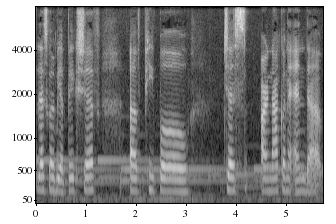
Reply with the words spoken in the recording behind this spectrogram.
that's going to be a big shift of people just are not going to end up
